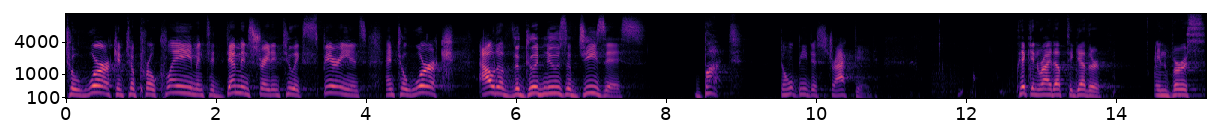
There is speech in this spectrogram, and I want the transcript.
to work and to proclaim and to demonstrate and to experience and to work out of the good news of Jesus. But don't be distracted. Picking right up together in verse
